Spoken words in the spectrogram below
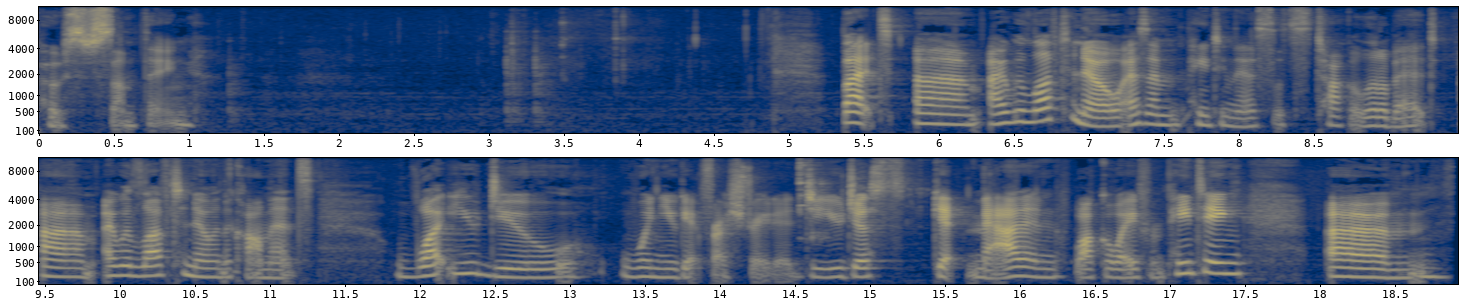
post something. But um, I would love to know, as I'm painting this, let's talk a little bit. Um, I would love to know in the comments what you do when you get frustrated. Do you just get mad and walk away from painting? Um,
